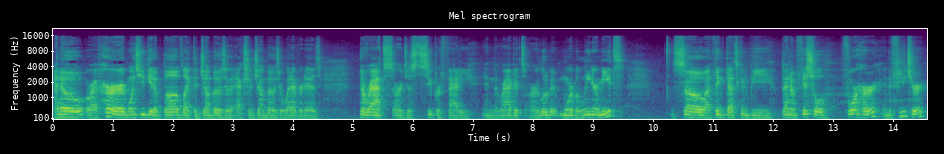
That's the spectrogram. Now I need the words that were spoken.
I know, or I've heard, once you get above like the jumbos or the extra jumbos or whatever it is, the rats are just super fatty, and the rabbits are a little bit more of a leaner meat. So I think that's going to be beneficial for her in the future.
